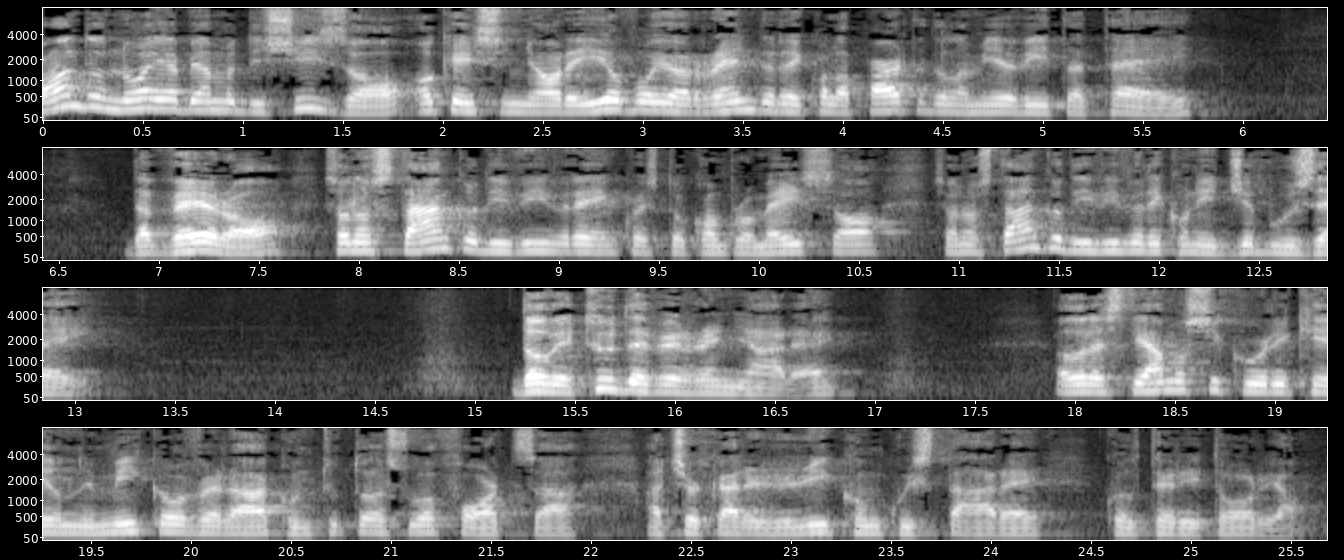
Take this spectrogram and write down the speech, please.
Quando noi abbiamo deciso, ok Signore, io voglio rendere quella parte della mia vita a te, davvero? Sono stanco di vivere in questo compromesso, sono stanco di vivere con i Gebusei, dove tu devi regnare, allora stiamo sicuri che il nemico verrà con tutta la sua forza a cercare di riconquistare quel territorio.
